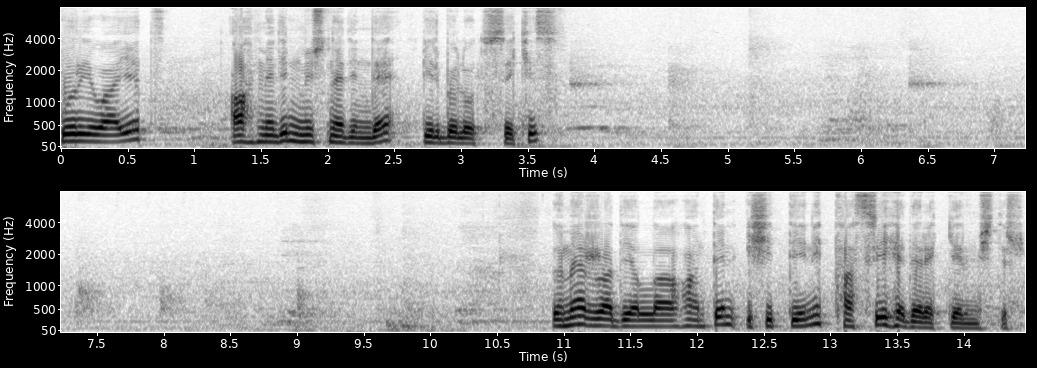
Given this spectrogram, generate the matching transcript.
Bu rivayet Ahmet'in Müsned'inde 1 bölü 38. Ömer radıyallahu anh'ten işittiğini tasrih ederek gelmiştir.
